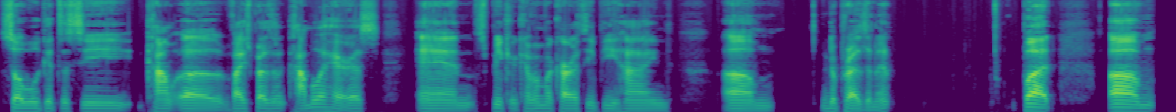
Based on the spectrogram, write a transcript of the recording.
So we'll get to see Com- uh, Vice President Kamala Harris and Speaker Kevin McCarthy behind um, the president. But um,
